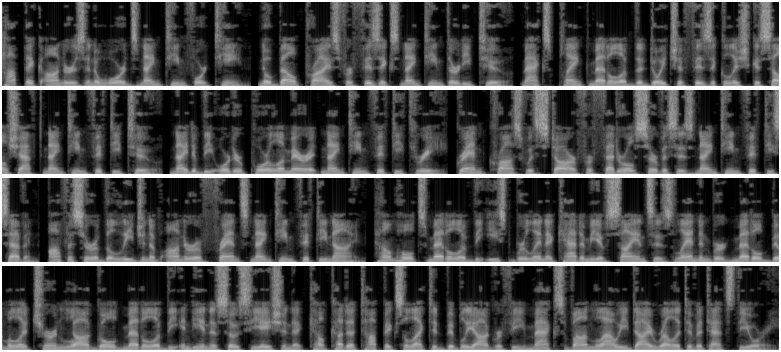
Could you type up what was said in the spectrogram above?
Topic honors and awards 1914, Nobel Prize for Physics 1932, Max Planck Medal of the Deutsche Physikalische Gesellschaft 1952, Knight of the Order pour le Mérite 1953, Grand Cross with Star for Federal Services 1957, Officer of the Legion of Honor of France 1959, Helmholtz Medal of the East Berlin Academy of Sciences Ladenburg Medal Bimala Churn Law Gold Medal of the Indian Association at Calcutta. Topic Selected bibliography Max von Laue die Relativitätstheorie.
